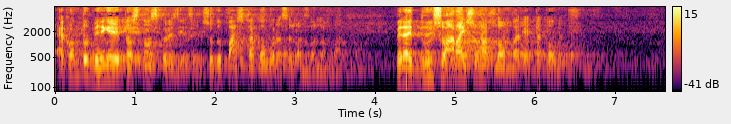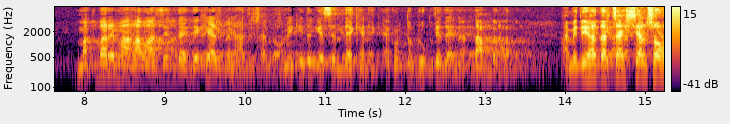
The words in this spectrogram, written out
এখন তো ভেঙে তসনস করে দিয়েছে। শুধু পাঁচটা কবর আছে লম্বা লম্বা। প্রায় দুইশো, আড়াইশো হাত লম্বা একটা কবর। মাকবারে মা হাওয়া জেদ্দায় দেখে আসবেন হাজির সাহেবরা। অনেকেই তো গেছেন, দেখেন, এখন তো ঢুকতে দেয় না, তাপ ব্যাপার। আমি দুই হাজার চার সাল সহ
